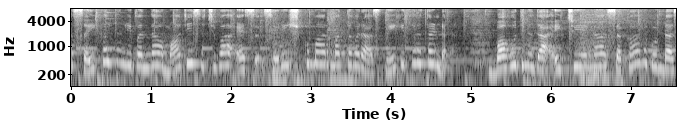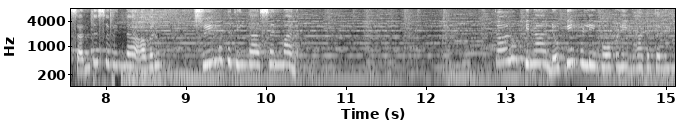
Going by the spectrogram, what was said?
ಸೈಕಲ್ನಲ್ಲಿ ಬಂದ ಮಾಜಿ ಸಚಿವ ಎಸ್ ಸುರೇಶ್ ಕುಮಾರ್ ಮತ್ತವರ ಸ್ನೇಹಿತರ ತಂಡ ಬಹುದಿನದ ಇಚ್ಛೆಯನ್ನ ಸಕಾಲಗೊಂಡ ಸಂತಸವೆಂದ ಅವರು ಶ್ರೀಮಠದಿಂದ ಸನ್ಮಾನ. ತಾಲೂಕಿನ ನೊಗೇಹಳ್ಳಿ ಹೋಬಳಿ ಭಾಗದಲ್ಲಿನ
